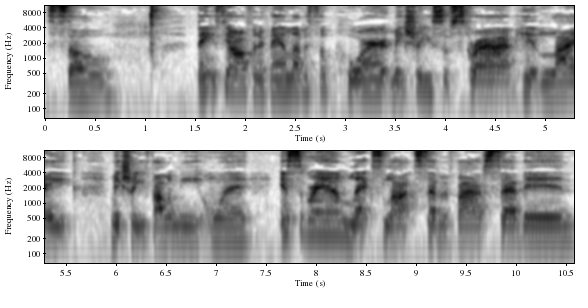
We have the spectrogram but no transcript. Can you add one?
So thanks y'all for the fan love and support. Make sure you subscribe, hit like, make sure you follow me on Instagram, LexLocs757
